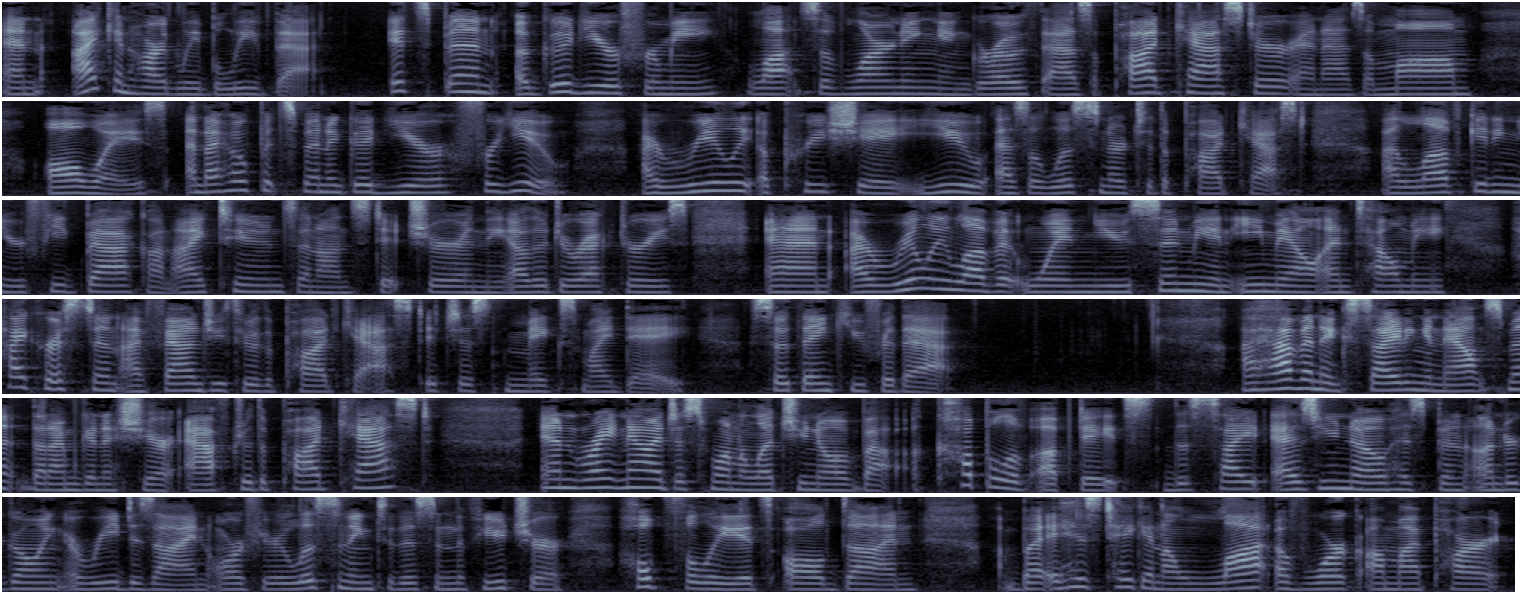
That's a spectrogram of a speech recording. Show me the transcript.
and I can hardly believe that. It's been a good year for me, lots of learning and growth as a podcaster and as a mom, always, and I hope it's been a good year for you. I really appreciate you as a listener to the podcast. I love getting your feedback on iTunes and on Stitcher and the other directories. And I really love it when you send me an email and tell me, Hi, Kristen, I found you through the podcast. It just makes my day. So thank you for that. I have an exciting announcement that I'm going to share after the podcast. And right now, I just want to let you know about a couple of updates. The site, as you know, has been undergoing a redesign, or if you're listening to this in the future, hopefully it's all done. But it has taken a lot of work on my part.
